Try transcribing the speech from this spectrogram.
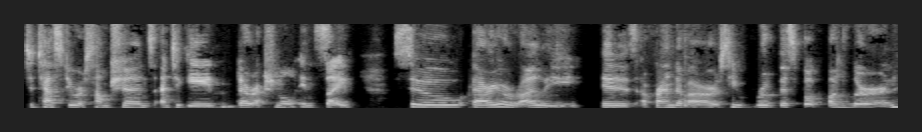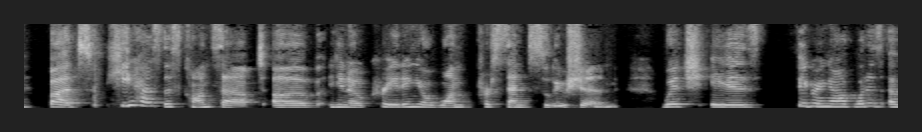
to test your assumptions and to gain directional insight. So Barry O'Reilly is a friend of ours. He wrote this book, Unlearn, but he has this concept of, you know, creating your 1% solution, which is figuring out what is a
